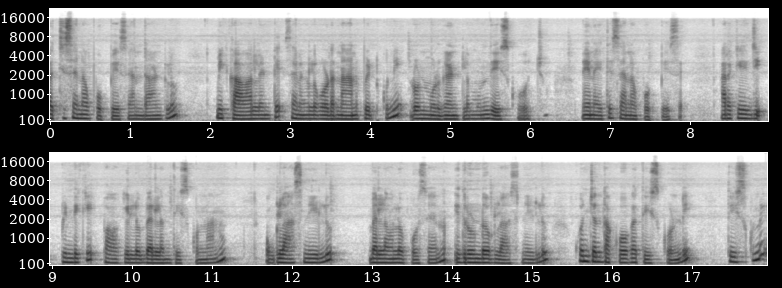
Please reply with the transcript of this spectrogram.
పచ్చిశనగపప్పు వేసాను దాంట్లో. మీకు కావాలంటే శనగలు కూడా నానపెట్టుకుని రెండు మూడు గంటల ముందు వేసుకోవచ్చు. నేనైతే శనగపప్పు వేసే అర కేజీ పిండికి పావు కిలో బెల్లం తీసుకున్నాను. ఒక గ్లాస్ నీళ్ళు బెల్లంలో పోసాను. ఇది రెండో గ్లాస్ నీళ్ళు. కొంచెం తక్కువగా తీసుకోండి. తీసుకుని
